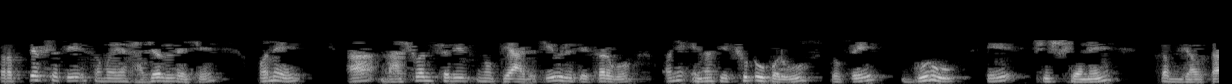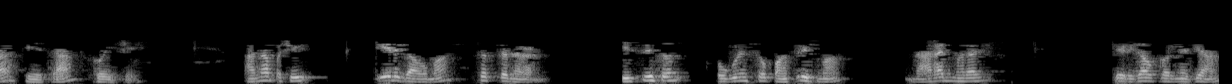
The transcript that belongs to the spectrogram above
પ્રત્યક્ષ તે સમયે હાજર રહે છે અને આ નાશવંત શરીરનો ત્યાગ કેવી રીતે કરવો અને એનાથી છૂટું પડવું, તો તે ગુરુ એ શિષ્યને સમજાવતા કહેતા હોય છે. આના પછી કેડગાંવમાં સત્યનારાયણ ઈસવીસન ઓગણીસો પાંત્રીસમાં નારાયણ મહારાજ કેડગાંવકરને ત્યાં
